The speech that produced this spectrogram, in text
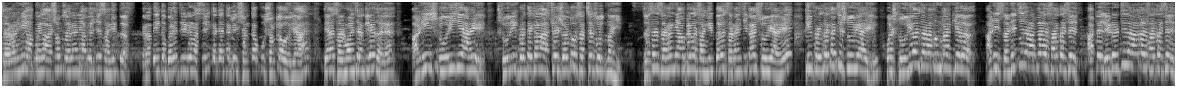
सरांनी आपल्याला अशोक सरांनी आपल्याला जे सांगितलं तर आता इथं बरेच लीडर असतील का त्यांना काही शंका कुशंका होत्या. त्या सर्वांच्या क्लिअर झाल्या. आणि स्टोरी जी आहे स्टोरी प्रत्येकाला असल्याशिवाय तो सक्सेस होत नाही. जसं सरांनी आपल्याला सांगितलं सरांची काय स्टोरी आहे ती प्रत्येकाची स्टोरी आहे. पण स्टोरीवर जर आपण काम केलं आणि सनेची जर आपल्याला साथ असेल आपल्या लिडरची जर आपल्याला साथ असेल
